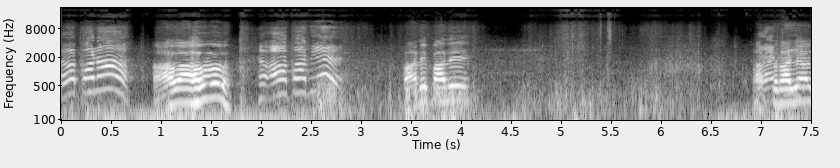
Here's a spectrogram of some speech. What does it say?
ਆ ਪਾਣਾ ਆਹੋ ਆਹੋ। ਆ ਪਾ ਦੇ। ਪਾਦੇ ਪਾਦੇ ਹੱਥ ਰਾਜਾ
